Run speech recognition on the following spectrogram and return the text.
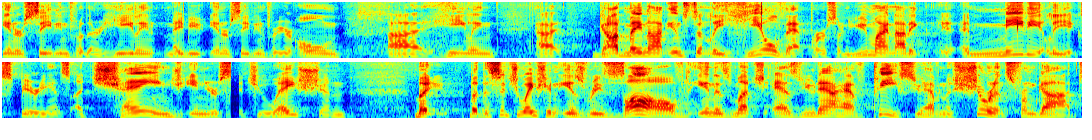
interceding for their healing, maybe interceding for your own uh, healing. Uh, God may not instantly heal that person. You might not e- immediately experience a change in your situation, but, but the situation is resolved in as much as you now have peace. You have an assurance from God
